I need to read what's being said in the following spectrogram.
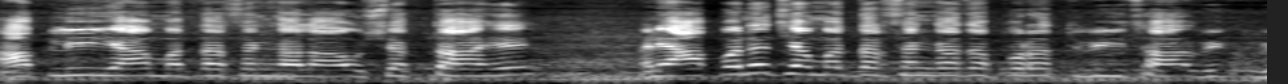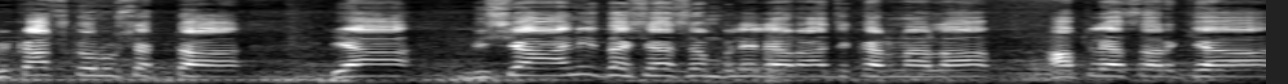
आपली या मतदारसंघाला आवश्यकता आहे. आणि आपणच या मतदारसंघाचा परत विसा वि विकास करू शकता. या दिशा आणि दशा संपलेल्या राजकारणाला आपल्यासारख्या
